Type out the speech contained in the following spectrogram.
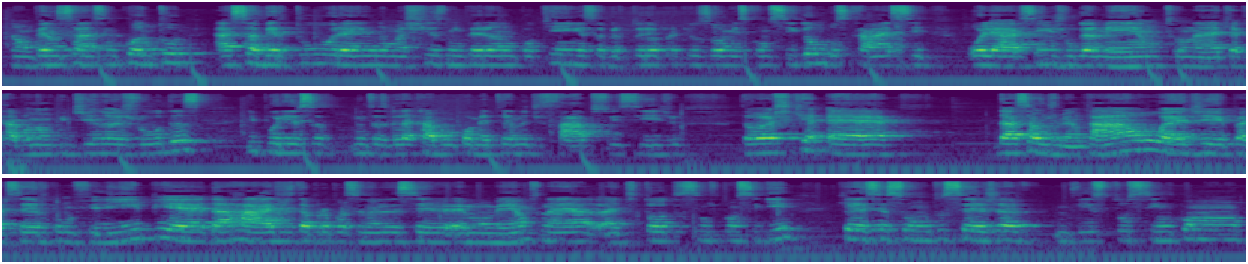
Então, pensar assim, quanto essa abertura, ainda o machismo imperando um pouquinho, essa abertura para que os homens consigam buscar esse olhar sem julgamento, né, que acabam não pedindo ajudas e por isso muitas vezes acabam cometendo de fato suicídio. Então, acho que é da saúde mental, é de parceiro com o Felipe, é da rádio está proporcionando esse é, momento, né? É de todos, assim, conseguir que esse assunto seja visto, sim, como a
